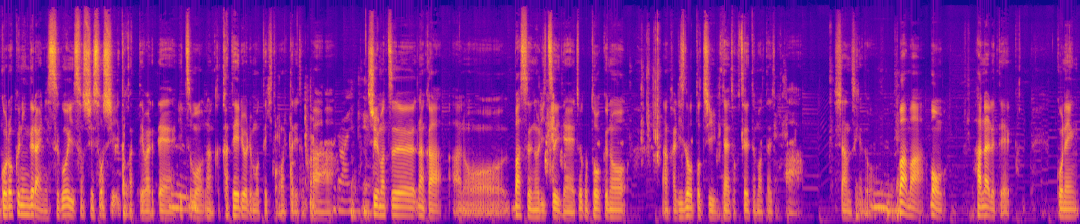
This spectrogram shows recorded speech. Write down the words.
5、6人ぐらいにすごい、そしそしとかって言われて、うん。いつもなんか家庭料理持ってきてもらったりとか、週末なんか、あの、バス乗り継いで、ちょっと遠くの、なんかリゾート地みたいなとこ連れてもらったりとかしたんですけど、うん。まあまあ、もう離れて5年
